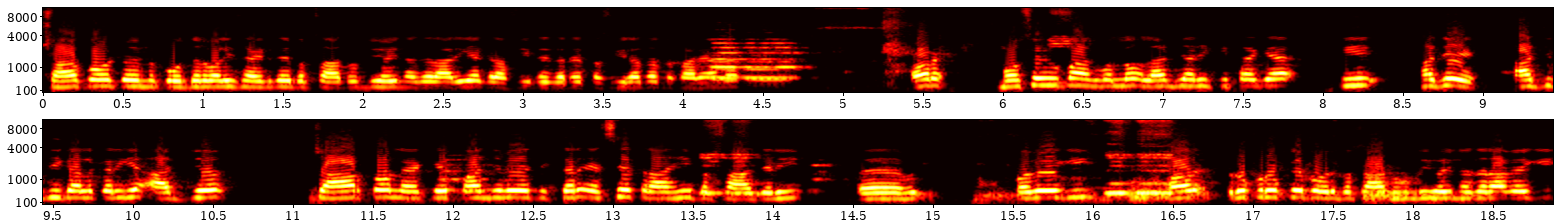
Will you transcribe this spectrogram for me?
ਸ਼ਾਹਕੋਟ, ਨਕੋਦਰ ਵਾਲੀ ਸਾਈਡ ਤੇ ਬਰਸਾਤ ਹੁੰਦੀ ਹੋਈ ਨਜ਼ਰ ਆ ਰਹੀ ਹੈ। ਗ੍ਰਾਫਿਕ ਦੇ ਜ਼ਰੀਏ ਤਸਵੀਰਾਂ ਤਾਂ ਦਿਖਾ ਰਿਹਾ ਮੈਂ ਔਰ ਮੌਸਮ ਵਿਭਾਗ ਵੱਲੋਂ ਅਲਰਟ ਜਾਰੀ ਕੀਤਾ ਗਿਆ ਕਿ ਹਜੇ ਅੱਜ ਦੀ ਗੱਲ ਕਰੀਏ, ਅੱਜ 4 ਤੋਂ ਲੈ ਕੇ 5 ਵਜੇ ਤੱਕ ਇਸੇ ਤਰ੍ਹਾਂ ਹੀ ਬਰਸਾਤ ਜਿਹੜੀ ਪਵੇਗੀ ਔਰ ਰੁਕ ਰੁਕ ਕੇ ਬਰਸਾਤ ਹੁੰਦੀ ਹੋਈ ਨਜ਼ਰ ਆਵੇਗੀ।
